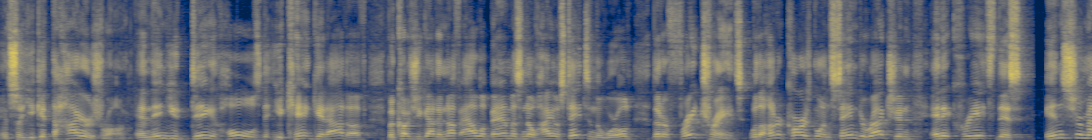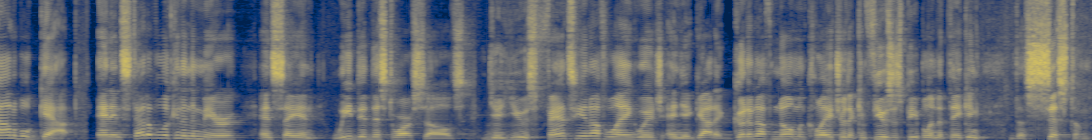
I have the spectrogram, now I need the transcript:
And so you get the hires wrong. And then you dig holes that you can't get out of because you got enough Alabamas and Ohio States in the world that are freight trains with 100 cars going the same direction. And it creates this insurmountable gap. And instead of looking in the mirror and saying, we did this to ourselves, you use fancy enough language and you got a good enough nomenclature that confuses people into thinking the system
